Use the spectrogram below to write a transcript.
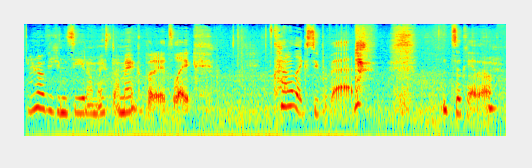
I don't know if you can see it on my stomach, but it's like, it's kind of like super bad. it's okay though.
